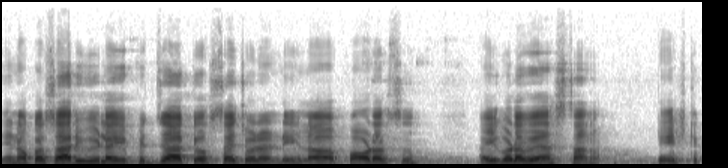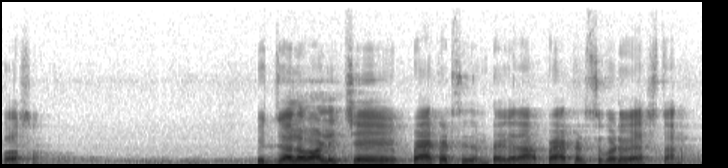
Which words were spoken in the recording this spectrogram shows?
నేను ఒకసారి వీళ్ళ పిజ్జాకి వస్తాయి చూడండి ఇలా పౌడర్స్. అవి కూడా వేస్తాను టేస్ట్ కోసం. పిజ్జాలో వాళ్ళు ఇచ్చే ప్యాకెట్స్ ఉంటాయి కదా ఆ ప్యాకెట్స్ కూడా వేస్తాను.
